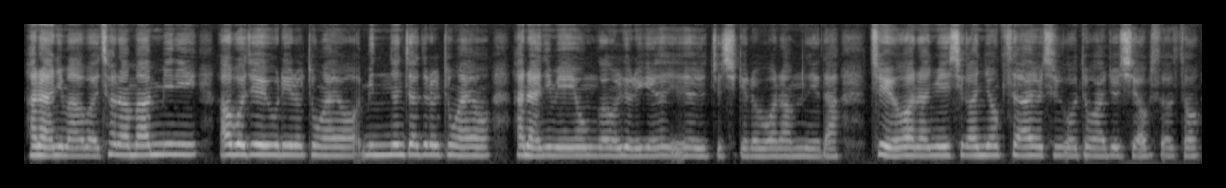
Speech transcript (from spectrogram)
하나님 아버지 천하 만민이 아버지 우리를 통하여 믿는 자들을 통하여 하나님의 영광을 누리게 해 주시기를 원합니다. 주여 하나님의 시간 역사하여 주시고 도와주시옵소서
